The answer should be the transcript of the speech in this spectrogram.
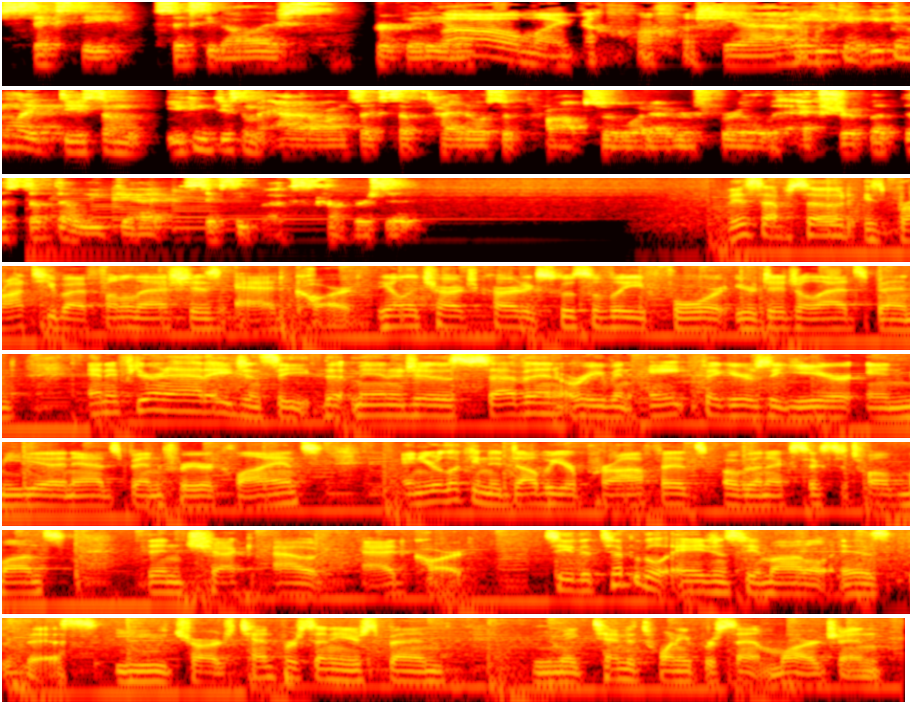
60 dollars per video. Oh my gosh! Yeah, I mean you can you can like do some you can do some add-ons like subtitles or props or whatever for a little bit extra, but the stuff that we get, sixty bucks covers it. This episode is brought to you by Funnel Dash's ad card, the only charge card exclusively for your digital ad spend. And if you're an ad agency that manages seven or even eight figures a year in media and ad spend for your clients, and you're looking to double your profits over the next six to 12 months, then check out Ad Card. See, the typical agency model is this you charge 10% of your spend, you make 10 to 20% margin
